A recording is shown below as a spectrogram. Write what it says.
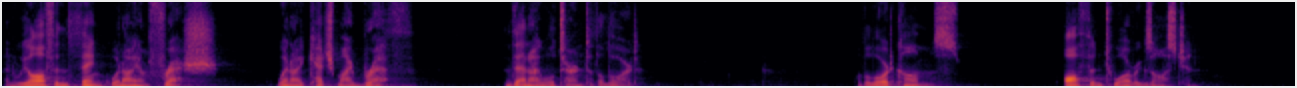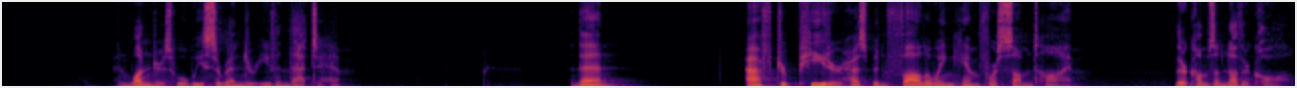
And we often think when I am fresh, when I catch my breath, then I will turn to the Lord. Well, the Lord comes, often to our exhaustion, and wonders will we surrender even that to Him. And then, after Peter has been following him for some time, there comes another call,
